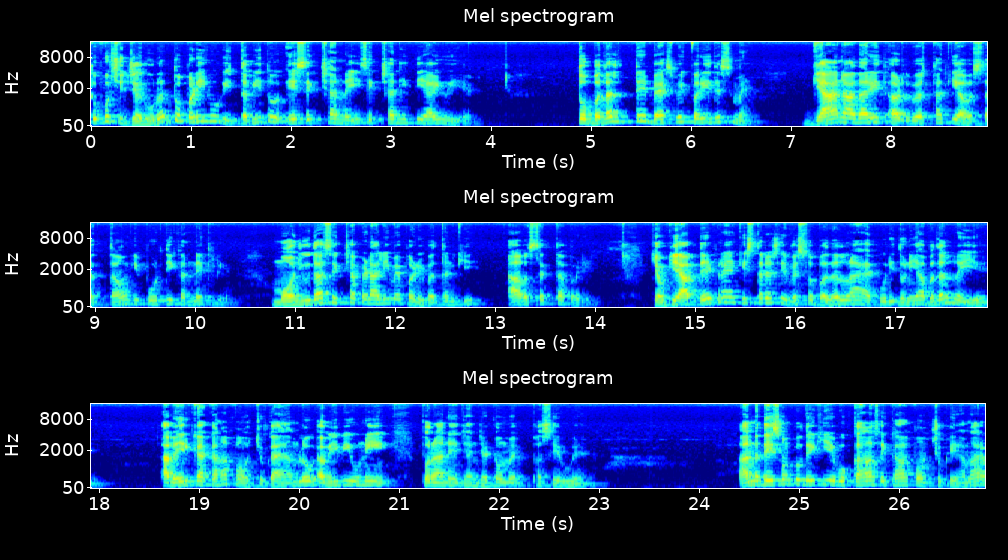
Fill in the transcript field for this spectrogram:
तो कुछ ज़रूरत तो पड़ी होगी, तभी तो ये शिक्षा, नई शिक्षा नीति आई हुई है। तो बदलते वैश्विक परिदृश्य में ज्ञान आधारित अर्थव्यवस्था की आवश्यकताओं की पूर्ति करने के लिए मौजूदा शिक्षा प्रणाली में परिवर्तन की आवश्यकता पड़ी। क्योंकि आप देख रहे हैं किस तरह से विश्व बदल रहा है, पूरी दुनिया बदल रही है। अमेरिका कहाँ पहुँच चुका है? हम लोग अभी भी उन्हीं पुराने झंझटों में फंसे हुए हैं। अन्य देशों को देखिए, वो कहाँ से कहाँ पहुँच चुके हैं। हमारा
